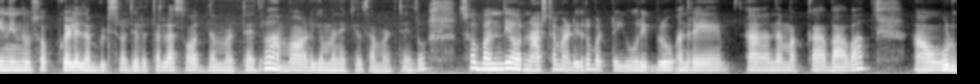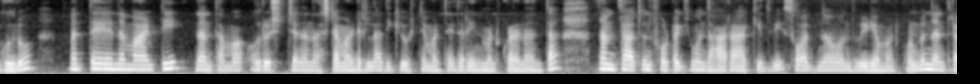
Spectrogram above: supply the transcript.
ಏನೇನು ಸೊಪ್ಪುಗಳೆಲ್ಲ ಬಿಡಿಸೋದಿರುತ್ತಲ್ಲ, ಸೊ ಅದನ್ನ ಮಾಡ್ತಾಯಿದ್ರು ಅಮ್ಮ ಅಡುಗೆ ಮನೆ ಕೆಲಸ ಮಾಡ್ತಾಯಿದ್ರು ಸೊ ಬಂದು ಅವ್ರು ನಾಷ್ಟ ಮಾಡಿದರು, ಬಟ್ ಇವರಿಬ್ಬರು ಅಂದರೆ ನಮ್ಮ ಅಕ್ಕ ಭಾವ ಹುಡುಗರು ಮತ್ತು ನಮ್ಮ ಆಂಟಿ, ನನ್ನ ತಮ್ಮ, ಅವರು ಅಷ್ಟು ಜನ ನಾಷ್ಟ ಮಾಡಿರಲ್ಲ ಅದಕ್ಕೆ ಯೋಚನೆ ಮಾಡ್ತಾ ಇದ್ದಾರೆ, ಏನು ಮಾಡ್ಕೊಳ್ಳೋಣ ಅಂತ. ನಮ್ಮ ತಾತನ ಫೋಟೋಗೆ ಒಂದು ಹಾರ ಹಾಕಿದ್ವಿ. ಸೊ ಅದನ್ನ ಒಂದು ವೀಡಿಯೋ ಮಾಡಿಕೊಂಡು ನಂತರ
